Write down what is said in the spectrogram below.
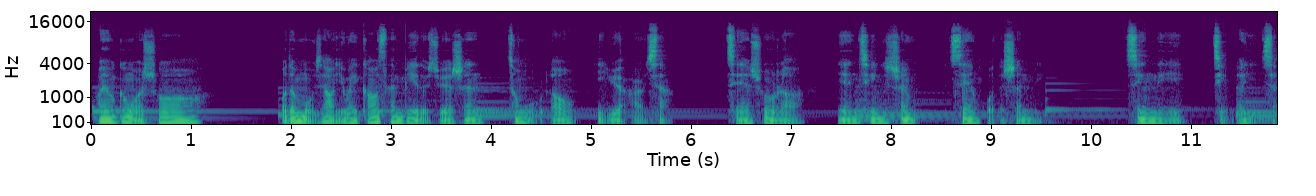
朋友跟我说，我的母校一位高三毕业的学生从五楼一跃而下，结束了年轻生鲜活的生命，心里紧了一下。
